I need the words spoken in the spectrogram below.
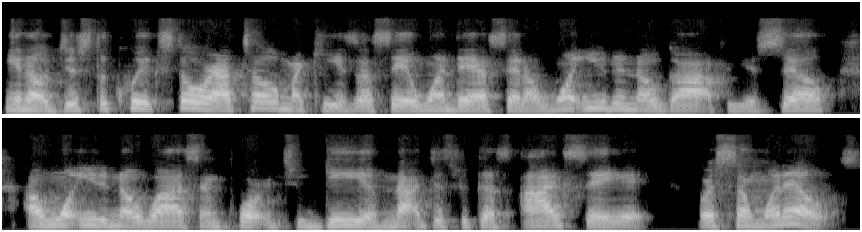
You know, just a quick story. I told my kids, I said one day, I said, I want you to know God for yourself. I want you to know why it's important to give, not just because I say it or someone else.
